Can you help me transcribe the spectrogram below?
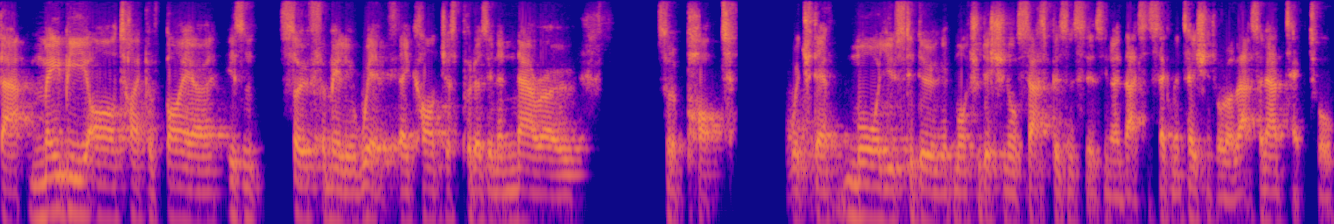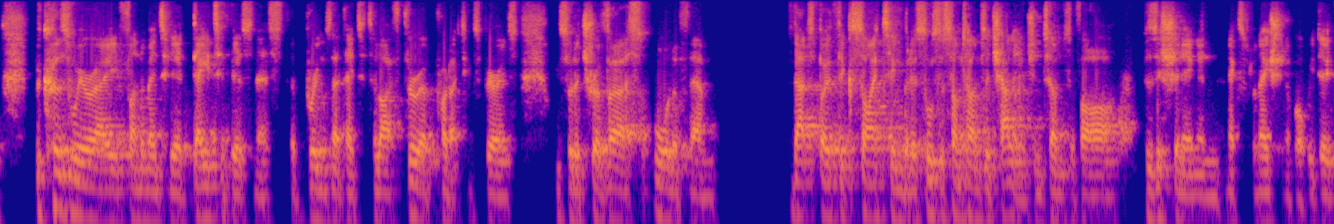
that maybe our type of buyer isn't so familiar with. They can't just put us in a narrow sort of pot which they're more used to doing with more traditional SaaS businesses. You know, that's a segmentation tool or that's an ad tech tool. Because we're a fundamentally a data business that brings that data to life through a product experience, we sort of traverse all of them. That's both exciting, but it's also sometimes a challenge in terms of our positioning and explanation of what we do.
